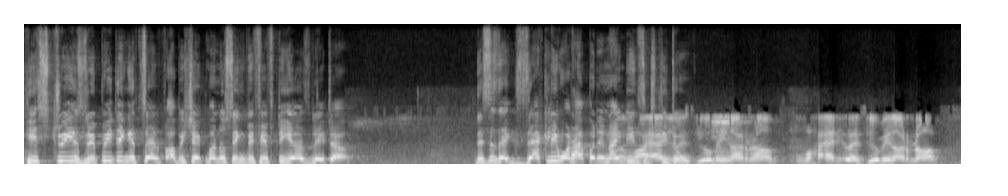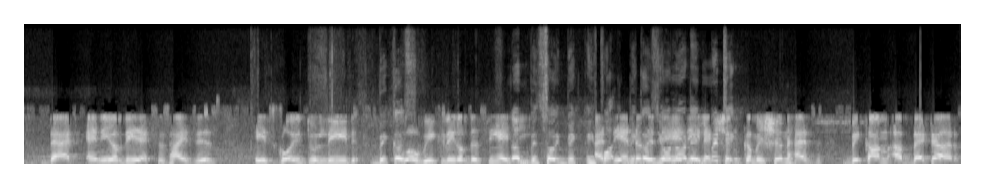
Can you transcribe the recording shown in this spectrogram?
History is repeating itself, Abhishek Manu Singhvi 50 years later. This is exactly what happened in 1962. Why are you 1962. assuming, Arnab? Why are you assuming, Arnab, that any of these exercises is going to lead Because- to a weakening of the CAG? No, so be- At the end of the day, the admitting. election commission has become a better,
